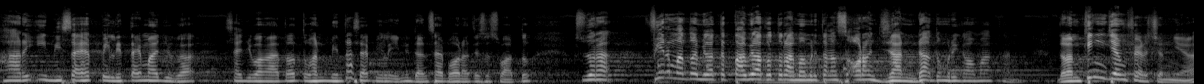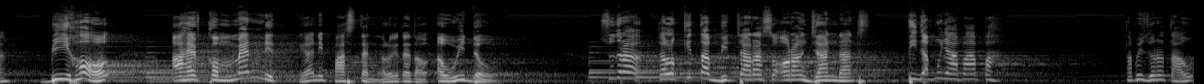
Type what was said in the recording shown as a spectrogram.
Hari ini saya pilih tema juga, saya juga nggak tahu Tuhan minta saya pilih ini dan saya bawa nanti sesuatu. Saudara, firman Tuhan bilang ketahui aku telah memerintahkan seorang janda untuk memberi kau makan. Dalam King James Versionnya, behold, I have commanded, ya ini past tense kalau kita tahu, a widow. Saudara, kalau kita bicara seorang janda tidak punya apa-apa. Tapi saudara tahu,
